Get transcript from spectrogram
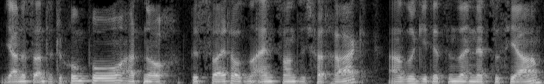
Janis Antetokounmpo hat noch bis 2021 Vertrag, also geht jetzt in sein letztes Jahr.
